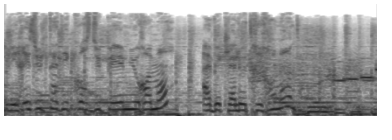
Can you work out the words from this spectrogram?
Les résultats des courses du PMU roman avec la loterie romande.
